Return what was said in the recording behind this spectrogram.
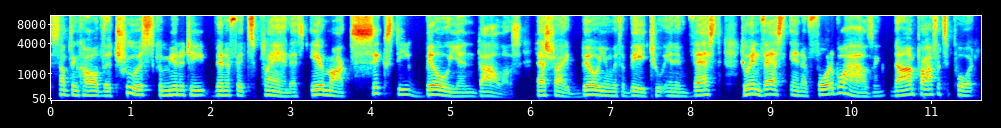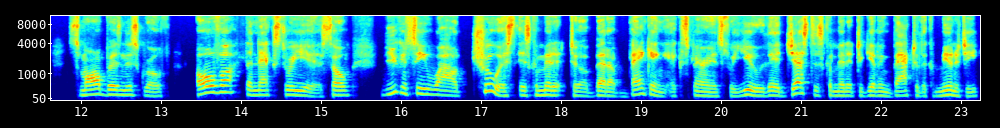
something called the Truist Community Benefits Plan that's earmarked $60 billion. That's right, billion with a B to invest to invest in affordable housing, nonprofit support, small business growth over the next three years. So you can see while Truist is committed to a better banking experience for you, they're just as committed to giving back to the community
